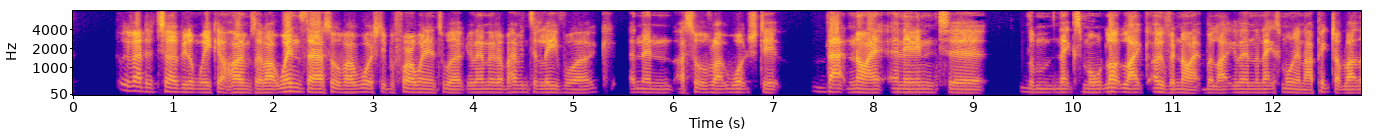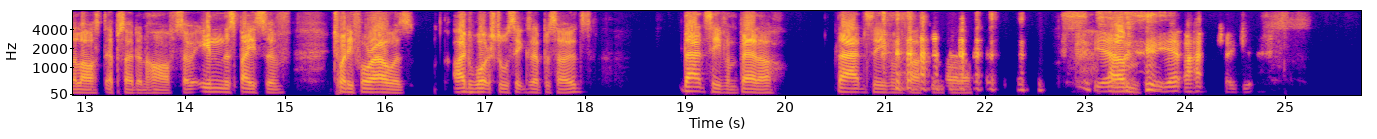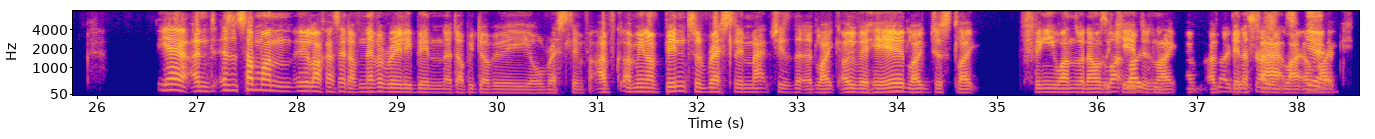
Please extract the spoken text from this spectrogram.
we've had a turbulent week at home so like wednesday i sort of i watched it before i went into work and then ended up having to leave work and then i sort of like watched it that night and then into the next morning, not like overnight, but like then the next morning, I picked up like the last episode and a half. So in the space of 24 hours, I'd watched all six episodes. That's even better. That's even fucking better. yeah, Um, yeah, I had to change it. Yeah, and as someone who, like I said, I've never really been a WWE or wrestling. Fan. I've, I mean, I've been to wrestling matches that are like over here, like just like thingy ones when I was a Like kid, and like I've, I've been a fan, like yeah. like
